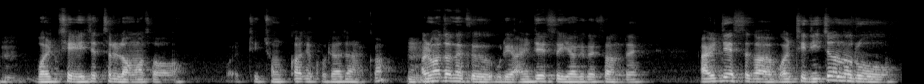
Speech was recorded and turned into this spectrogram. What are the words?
음. multi AZ를 넘어서 multi zone까지 고려하지 않을까? 음. 얼마 전에 그 우리 RDS 이야기도 했었는데 RDS가 multi region으로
